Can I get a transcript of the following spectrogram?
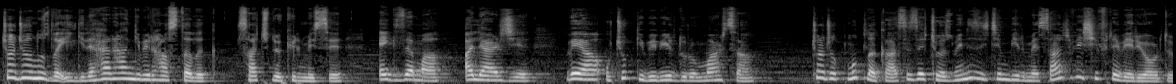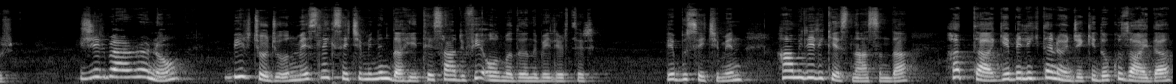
Çocuğunuzla ilgili herhangi bir hastalık, saç dökülmesi, egzema, alerji veya uçuk gibi bir durum varsa, çocuk mutlaka size çözmeniz için bir mesaj ve şifre veriyordur. Gilbert Renault, bir çocuğun meslek seçiminin dahi tesadüfi olmadığını belirtir. Ve bu seçimin hamilelik esnasında hatta gebelikten önceki 9 ayda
